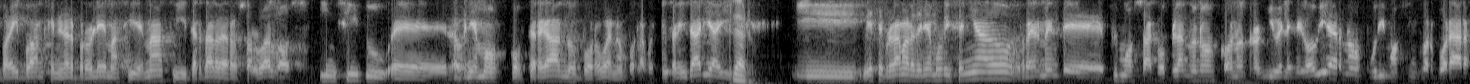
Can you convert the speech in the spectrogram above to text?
por ahí puedan generar problemas y demás y tratar de resolverlos in situ, eh, lo veníamos postergando por, bueno, por la cuestión sanitaria y, y este programa lo teníamos diseñado, realmente fuimos acoplándonos con otros niveles de gobierno, pudimos incorporar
